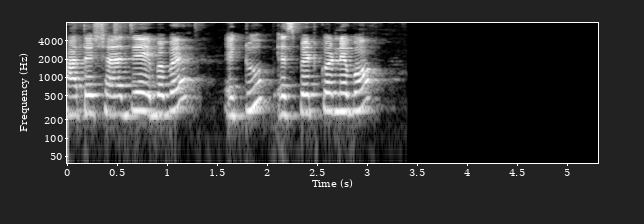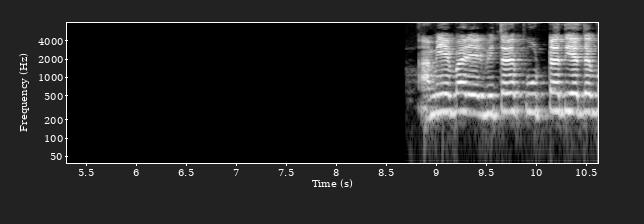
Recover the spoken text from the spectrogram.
হাতের সাহায্যে এভাবে একটু স্প্রেড করে নেব। আমি এবার এর ভিতরে পুরটা দিয়ে দেব।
